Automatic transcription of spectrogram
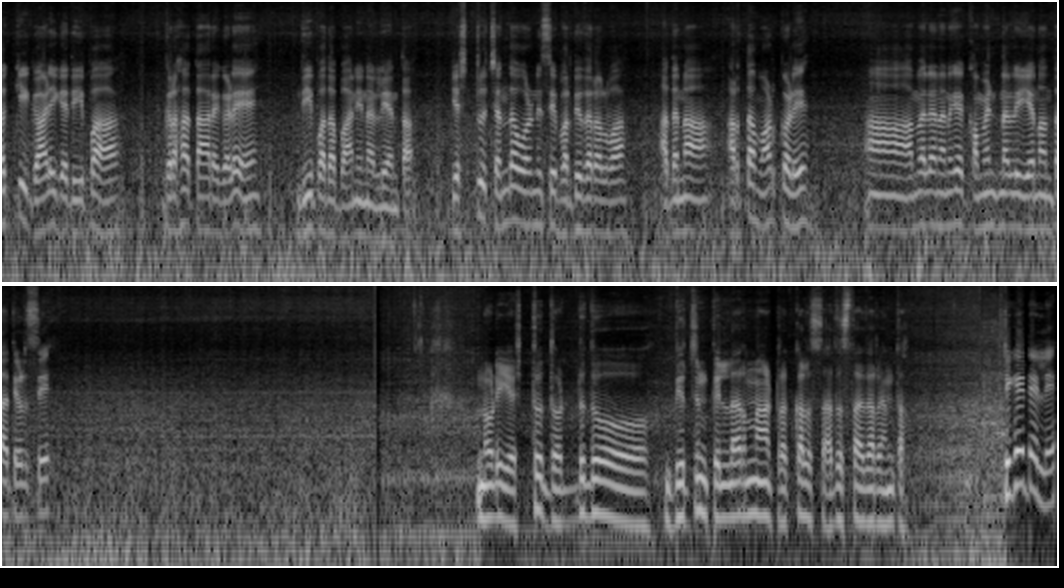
ಹಕ್ಕಿ ಗಾಳಿಗೆ ದೀಪ ಗ್ರಹ ತಾರೆಗಳೇ ದೀಪದ ಬಾನಿನಲ್ಲಿ ಅಂತ. ಎಷ್ಟು ಚಂದ ವರ್ಣಿಸಿ ಬರ್ತಿದ್ದಾರಲ್ವ ಅದನ್ನು ಅರ್ಥ ಮಾಡ್ಕೊಳ್ಳಿ. ಆಮೇಲೆ ನನಗೆ ಕಮೆಂಟ್ನಲ್ಲಿ ಏನು ಅಂತ ತಿಳಿಸಿ. ನೋಡಿ ಎಷ್ಟು ದೊಡ್ಡದು ಬಿರ್ಜಿನ್ ಪಿಲ್ಲರ್ನ ಟ್ರಕ್ಕಲ್ಲಿ ಸಾಧಿಸ್ತಾ ಇದ್ದಾರೆ ಅಂತ. ಟಿಕೆಟ್ ಎಲ್ಲಿ?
